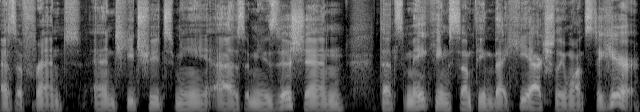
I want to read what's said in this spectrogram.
as a friend and he treats me as a musician that's making something that he actually wants to hear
